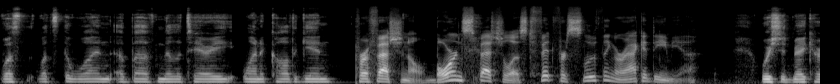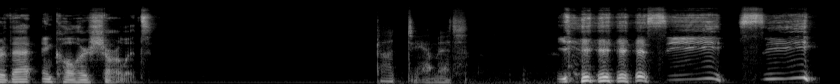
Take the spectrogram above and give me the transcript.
What's what's the one above military one it called again? Professional, born specialist, fit for sleuthing or academia. We should make her that and call her Charlotte. God damn it. Yeah, see? See?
